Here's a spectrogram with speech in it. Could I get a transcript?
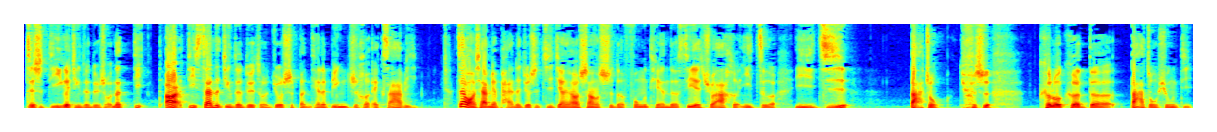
这是第一个竞争对手。那第二、第三的竞争对手就是本田的缤智和 XRV，再往下面排呢，就是即将要上市的丰田的 CHR 和奕泽，以及大众，就是科洛克的大众兄弟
